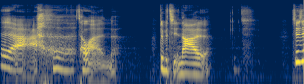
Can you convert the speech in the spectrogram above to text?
哎呀，超晚的，对不起，那对不起，谢谢。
